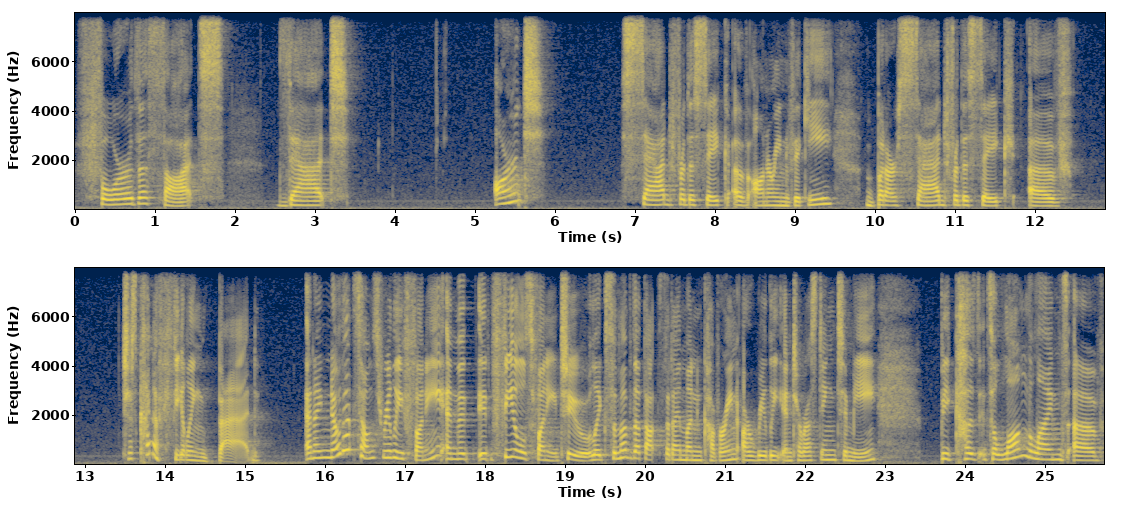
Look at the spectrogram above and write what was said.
for the thoughts that aren't sad for the sake of honoring Vicky, but are sad for the sake of just kind of feeling bad. And I know that sounds really funny and that it feels funny too. Like some of the thoughts that I'm uncovering are really interesting to me because it's along the lines of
